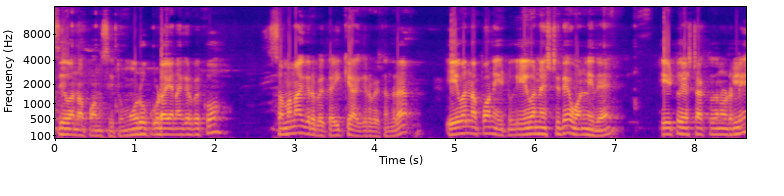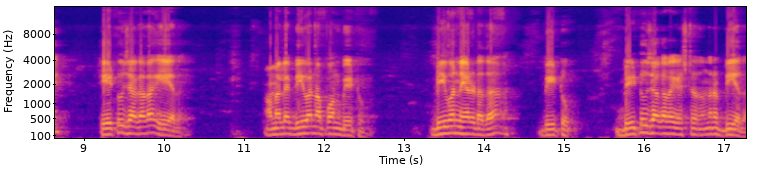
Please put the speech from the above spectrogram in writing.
C one upon C two ಮೂರು ಕೂಡ ಏನಾಗಿರಬೇಕು? ಸಮನಾಗಿರಬೇಕು, ಐಕ್ಯ ಆಗಿರಬೇಕಂದ್ರೆ A one upon A two A one ಎಷ್ಟಿದೆ? ಒನ್ ಇದೆ. ಎ ಟು ಎಷ್ಟಾಗ್ತದೆ ನೋಡ್ರಿ ಎ ಟು ಜಾಗದಾಗ ಎ ಅದ. ಆಮೇಲೆ B one upon B two B one ಎರಡು ಅದ ಬಿ ಟು ಬಿ ಟು ಜಾಗದಾಗ ಎಷ್ಟದ ಅಂದ್ರೆ ಬಿ ಅದ.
